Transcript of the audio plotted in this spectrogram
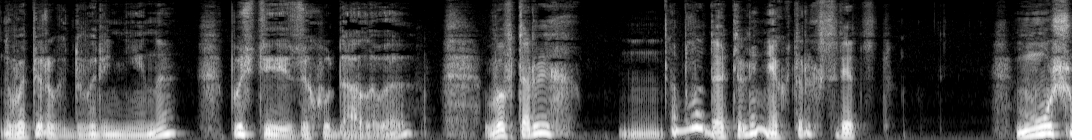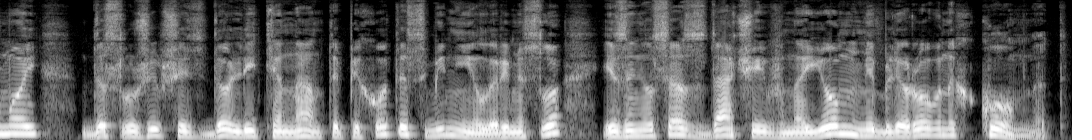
во-первых, дворянина, пусть и захудалого, во-вторых, обладателя некоторых средств. Муж мой, дослужившись до лейтенанта пехоты, сменил ремесло и занялся сдачей в наем меблированных комнат,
